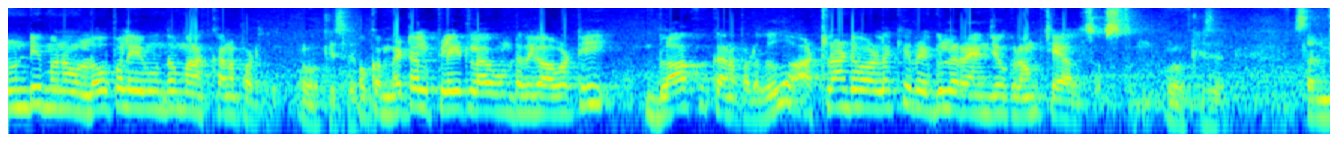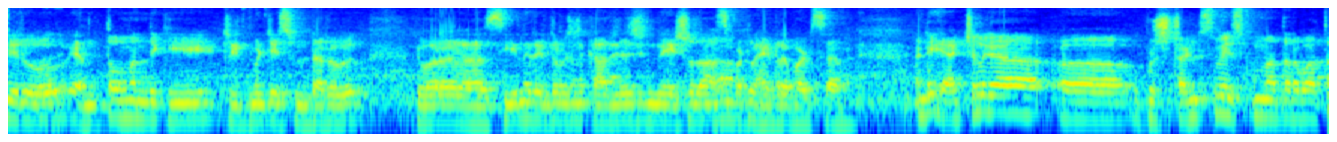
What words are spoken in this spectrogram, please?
నుండి మనం లోపల ఏముందో మనకు కనపడదు. Okay sir. ఒక మెటల్ ప్లేట్ లాగా ఉంటుంది కాబట్టి బ్లాక్ కనపడదు. అట్లాంటి వాళ్ళకి రెగ్యులర్ యాంజియోగ్రామ్ చేయాల్సి వస్తుంది. ఓకే సార్. సార్ మీరు ఎంతో మందికి ట్రీట్మెంట్ చేసి ఉంటారు. Your senior international college Yashoda hospital Hyderabad sir అంటే యాక్చువల్గా ఆ, ఇప్పుడు స్టంట్స్ వేసుకున్న తర్వాత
